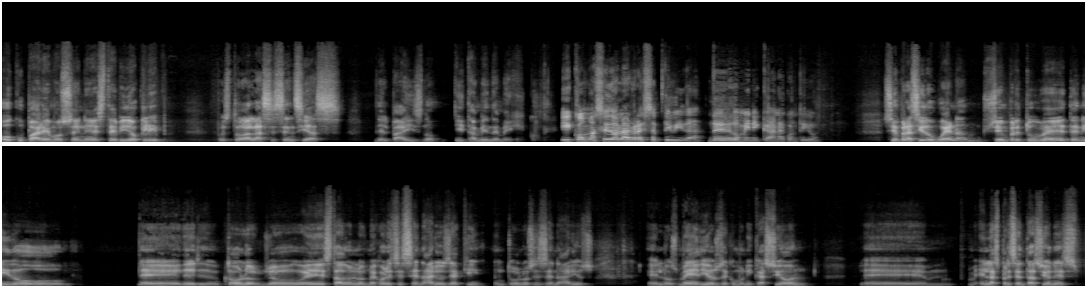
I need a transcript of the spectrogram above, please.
ocuparemos en este videoclip pues todas las esencias del país, ¿no? Y también de México. ¿Y cómo ha sido la receptividad de Dominicana contigo? Siempre ha sido buena, siempre tuve, he tenido, eh, de yo he estado en los mejores escenarios de aquí, en todos los escenarios, en los medios de comunicación, eh, en las presentaciones,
